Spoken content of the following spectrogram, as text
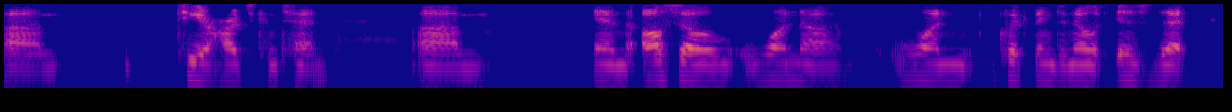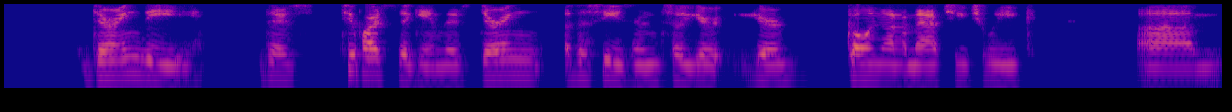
um, to your heart's content. Um, and also, one uh, one quick thing to note is that during the there's two parts to the game. There's during the season, so you're you're going on a match each week, um,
